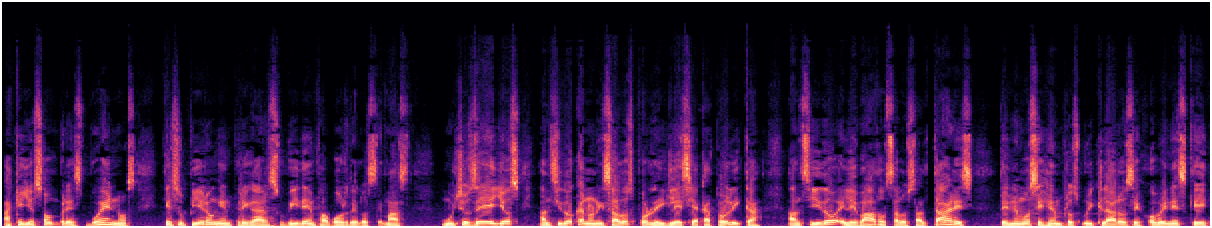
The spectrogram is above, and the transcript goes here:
aquellos hombres buenos que supieron entregar su vida en favor de los demás. Muchos de ellos han sido canonizados por la Iglesia Católica, han sido elevados a los altares. Tenemos ejemplos muy claros de jóvenes que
